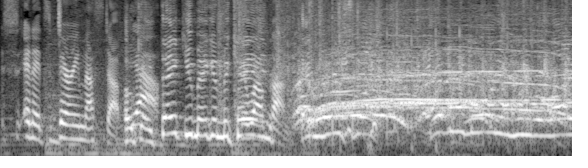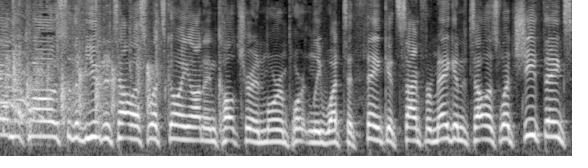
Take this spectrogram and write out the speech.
it's and it's very messed up. Okay, Yeah. thank you, Meghan McCain. welcome. And here's what every morning we rely on the co-host of The View to tell us what's going on in culture and more importantly, what to think. It's time for Megan to tell us what she thinks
